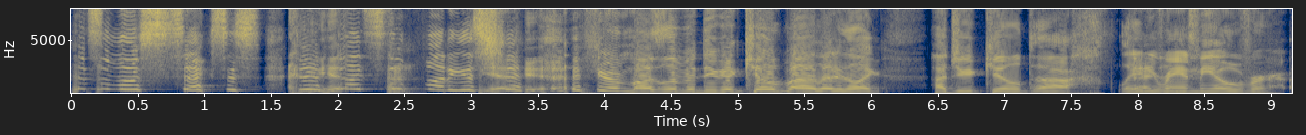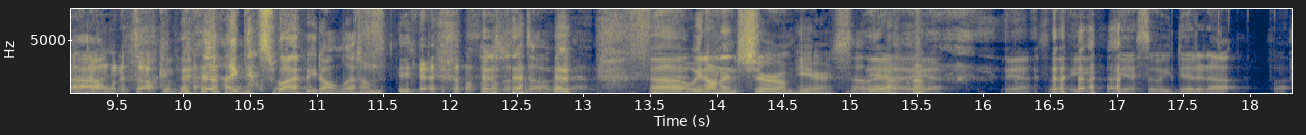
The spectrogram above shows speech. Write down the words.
That's the most sexist. Dude, Yeah. That's the funniest Yeah, shit. yeah. If you're a Muslim and you get killed by a lady, they're like, "How'd you get killed? Uh, lady ran me over." I Uh, don't want to talk about it. like that's why we don't let them. I don't talk about it. Uh, We don't insure them here. So Yeah, yeah, yeah. So he, yeah, so he did it up. But,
